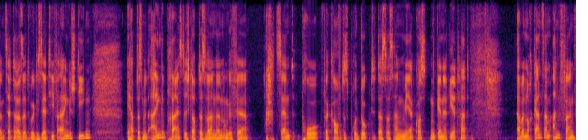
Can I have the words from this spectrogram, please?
etc. Seid wirklich sehr tief eingestiegen. Ihr habt das mit eingepreist, ich glaube, das waren dann ungefähr 8 Cent pro verkauftes Produkt, das das an Mehrkosten generiert hat. Aber noch ganz am Anfang,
